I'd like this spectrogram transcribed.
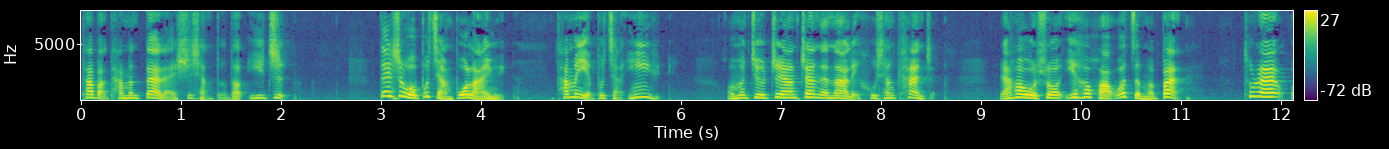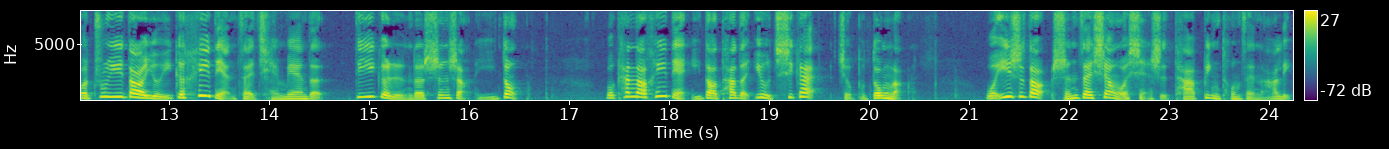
他把他们带来是想得到医治。但是我不讲波兰语，他们也不讲英语，我们就这样站在那里互相看着。然后我说：“耶和华，我怎么办？”突然，我注意到有一个黑点在前面的。第一个人的身上移动，我看到黑点移到他的右膝盖就不动了。我意识到神在向我显示他病痛在哪里，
